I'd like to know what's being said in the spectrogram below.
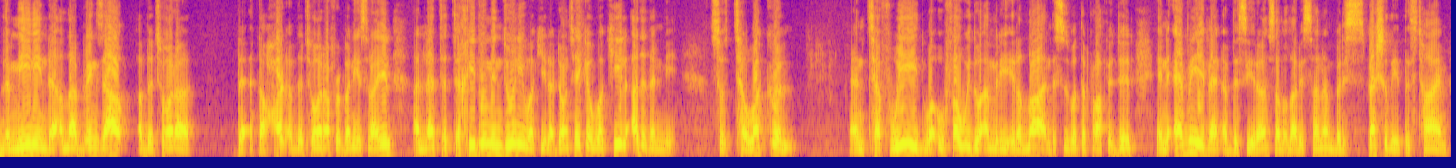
the meaning that Allah brings out of the Torah the, at the heart of the Torah for Bani Israel, Allah min duni wakila. Don't take a wakil other than me. So tawakkul and tafweed wa ufawwidu amri ilallah. And this is what the Prophet did in every event of the seerah, sallallahu wasallam, but especially at this time,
